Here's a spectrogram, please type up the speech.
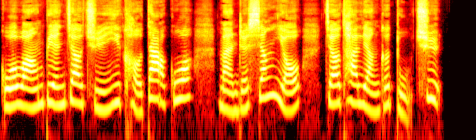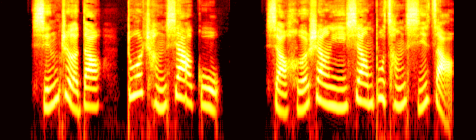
国王便叫取一口大锅，满着香油，教他两个赌去。行者道：“多承下顾。小和尚一向不曾洗澡，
